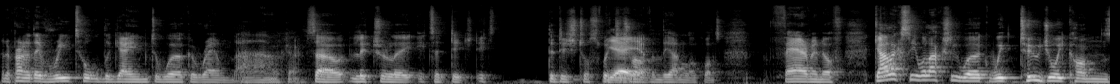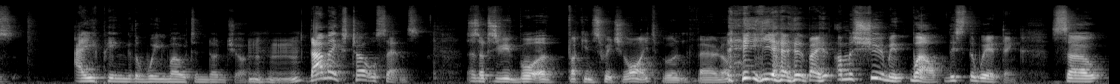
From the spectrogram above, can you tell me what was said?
and apparently they've retooled the game to work around that. Ah, okay. So literally, it's a dig- it's the digital switches Yeah, rather yeah. than the analog ones. Fair enough. Galaxy will actually work with two Joy Cons aping the Wiimote and nunchuck. Mm-hmm. That makes total sense. Sucks if you bought a fucking Switch Lite, but fair enough. yeah, but I'm assuming. Well, this is the weird thing. So,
